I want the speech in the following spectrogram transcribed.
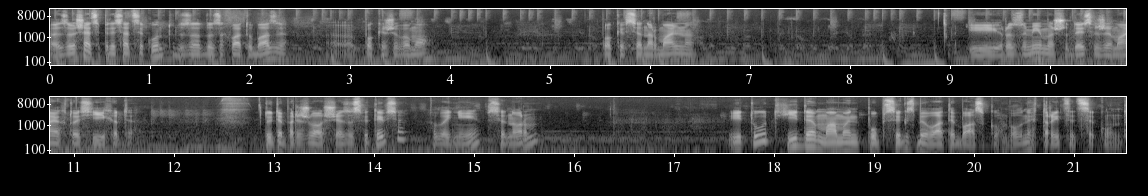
Е, Залишається 50 секунд до, до захвату бази, е, поки живемо. Поки все нормально. І розуміємо, що десь вже має хтось їхати. Тут я переживав, що я засвітився, але ні, все норм. І тут їде мамин пупсик збивати баску, бо в них 30 секунд.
